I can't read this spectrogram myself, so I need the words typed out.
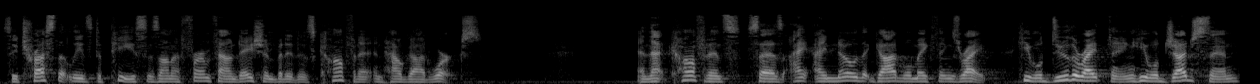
See, trust that leads to peace is on a firm foundation, but it is confident in how God works. And that confidence says, I, I know that God will make things right. He will do the right thing. He will judge sin.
